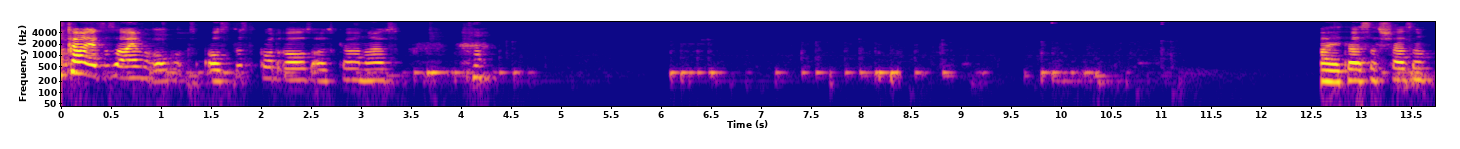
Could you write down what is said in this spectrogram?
Alles klar, jetzt ist er einfach auch aus Discord raus. Alles klar, nice. Alter, ist das scheiße.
